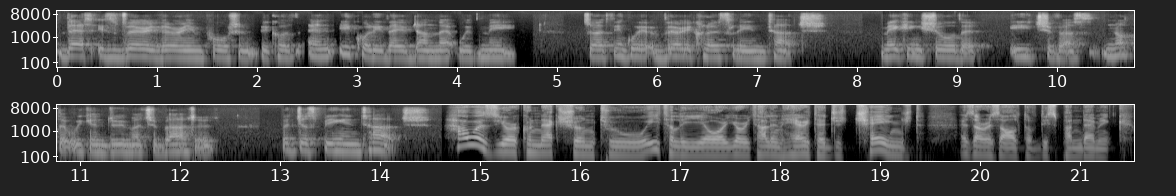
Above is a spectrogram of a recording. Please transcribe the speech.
that is very, very important because, and equally, they've done that with me. So I think we're very closely in touch, making sure that each of us, not that we can do much about it, but just being in touch. How has your connection to Italy or your Italian heritage changed as a result of this pandemic?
